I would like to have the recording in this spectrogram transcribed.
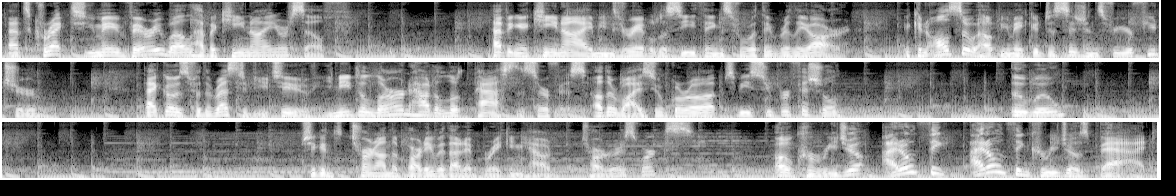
That's correct. You may very well have a keen eye yourself. Having a keen eye means you're able to see things for what they really are. It can also help you make good decisions for your future. That goes for the rest of you, too. You need to learn how to look past the surface, otherwise, you'll grow up to be superficial. Uwu. She can turn on the party without it breaking how Tartarus works. Oh, Kirijo? I don't think I don't think Kirijo's bad.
